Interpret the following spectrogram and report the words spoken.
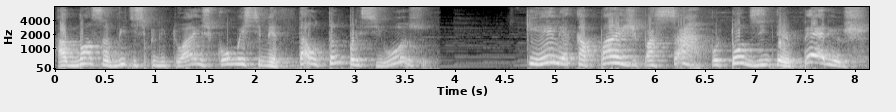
a nossa vida espirituais como esse metal tão precioso que ele é capaz de passar por todos os interpérios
